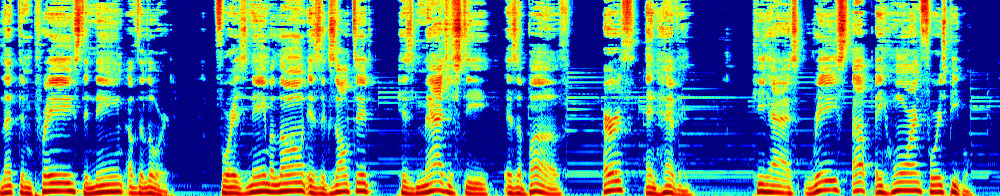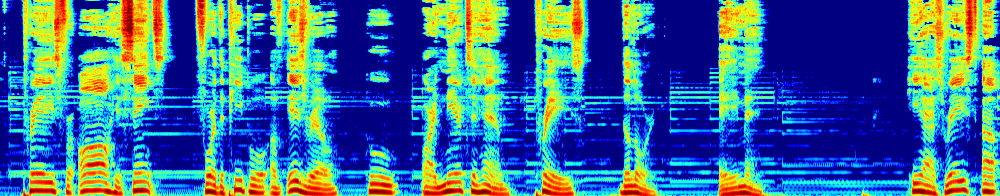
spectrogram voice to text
Let them praise the name of the Lord, for his name alone is exalted, his majesty is above earth and heaven. He has raised up a horn for his people. Praise for all his saints, for the people of Israel who are near to him praise the Lord. Amen. He has raised up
